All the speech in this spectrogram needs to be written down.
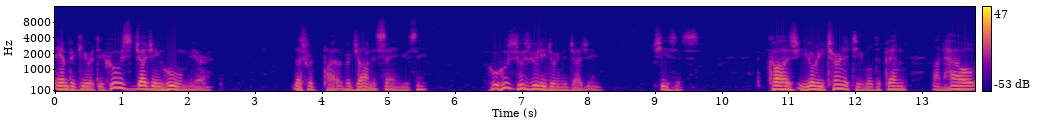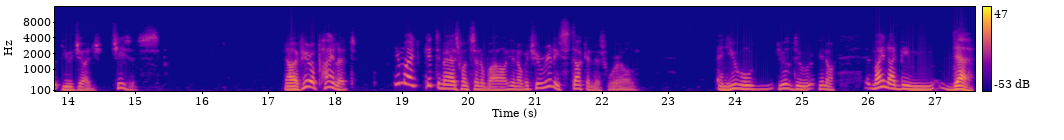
ambiguity. Who's judging whom here? That's what Pilate, what John is saying, you see. Who, who's, who's really doing the judging? Jesus. Because your eternity will depend on how you judge Jesus. Now, if you're a Pilate, you might get to Mass once in a while, you know, but you're really stuck in this world. And you will, you'll do, you know, it might not be death,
